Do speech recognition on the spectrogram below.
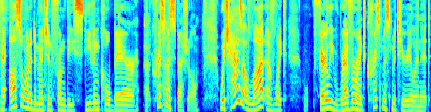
And I also wanted to mention from the Stephen Colbert uh, Christmas special, which has a lot of like fairly reverent Christmas material in it.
